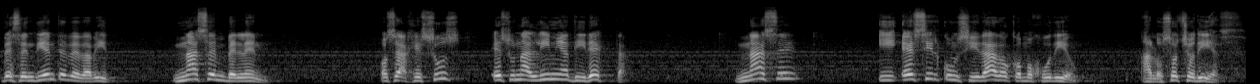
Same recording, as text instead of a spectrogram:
descendiente de David. Nace en Belén. O sea, Jesús es una línea directa. Nace y es circuncidado como judío a los ocho días.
